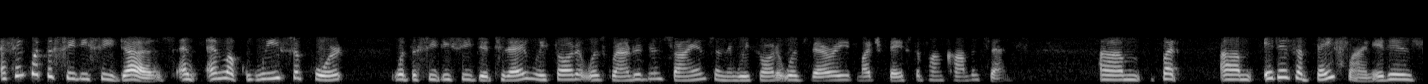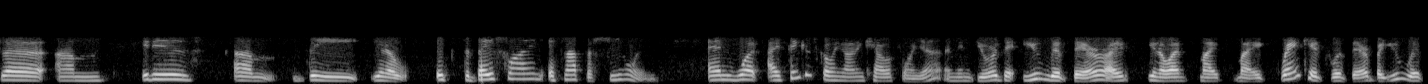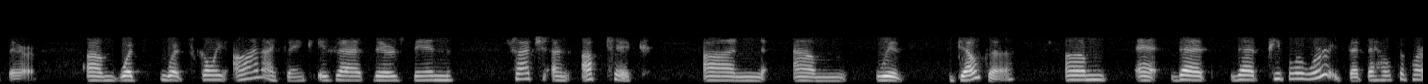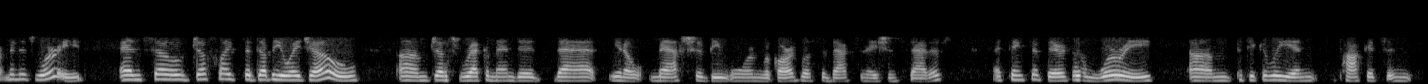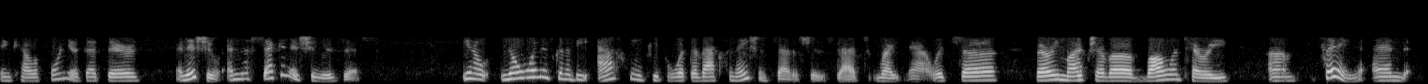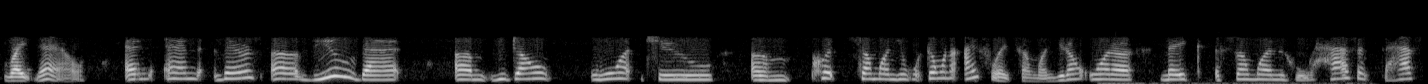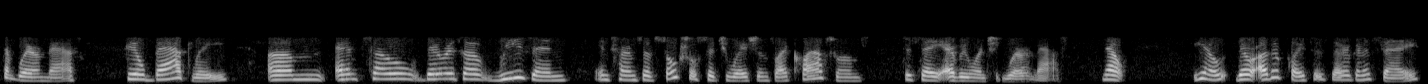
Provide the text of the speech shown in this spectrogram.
I think what the CDC does, and, and look, we support what the CDC did today. We thought it was grounded in science and we thought it was very much based upon common sense. Um, but um, it is a baseline. It is uh, um, it is um, the you know it's the baseline. It's not the ceiling. And what I think is going on in California, I mean, you're the, you live there. I, you know, I, my my grandkids live there, but you live there. Um, what's what's going on, I think, is that there's been such an uptick on um, with Delta um, that that people are worried, that the health department is worried. And so just like the WHO um, just recommended that, you know, masks should be worn regardless of vaccination status, I think that there's a worry, um, particularly in pockets in, in California, that there's an issue. And the second issue is this. You know, no one is going to be asking people what their vaccination status is. That's right now. It's uh, very much of a voluntary um, thing and right now. And and there's a view that um, you don't want to um, put someone you don't want to isolate someone. You don't want to make someone who hasn't has to wear a mask feel badly. Um, and so there is a reason in terms of social situations like classrooms to say everyone should wear a mask. Now you know there are other places that are going to say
